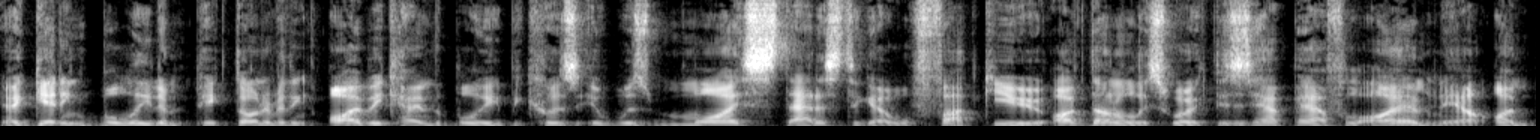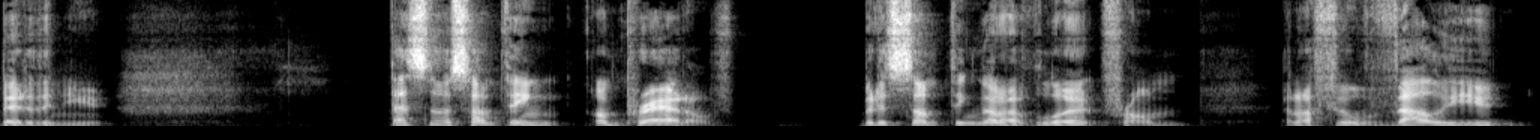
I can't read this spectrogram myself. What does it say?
you know, getting bullied and picked on, everything. I became the bully because it was my status to go, well, fuck you. I've done all this work. This is how powerful I am now. I'm better than you. That's not something I'm proud of, but it's something that I've learnt from and I feel valued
